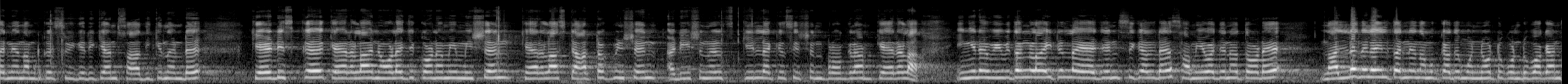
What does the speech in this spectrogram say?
തന്നെ നമുക്ക് സ്വീകരിക്കാൻ സാധിക്കുന്നുണ്ട്. K disc Kerala knowledge economy mission Kerala startup mission additional skill acquisition program Kerala ഇങ്ങനെ വിവിധങ്ങളായിട്ടുള്ള ഏജൻസികളുടെ സംയോജനത്തോടെ നല്ല നിലയിൽ തന്നെ നമുക്കത് മുന്നോട്ട് കൊണ്ടുപോകാൻ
